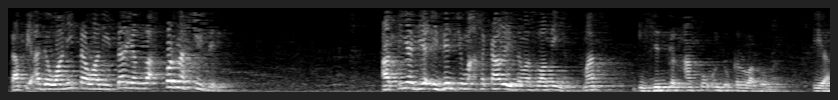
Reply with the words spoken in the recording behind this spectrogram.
Tapi ada wanita-wanita yang nggak pernah izin. Artinya dia izin cuma sekali sama suaminya. Mas, izinkan aku untuk keluar rumah. Iya.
